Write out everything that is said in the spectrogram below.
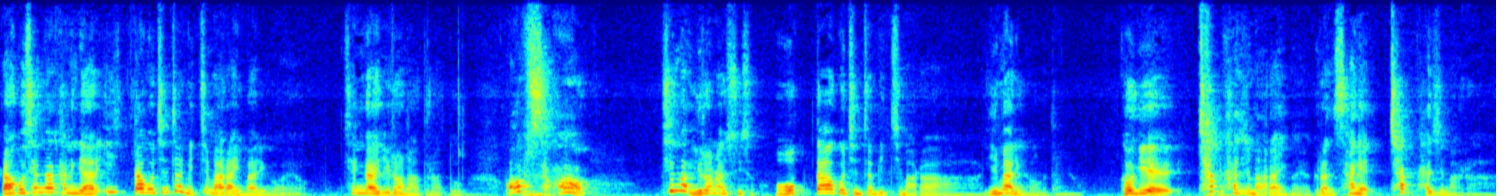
라고 생각하는 게 아니라 있다고 진짜 믿지 마라 이 말인 거예요. 생각이 일어나더라도 없어. 생각 일어날 수 있어. 없다고 진짜 믿지 마라 이 말인 거거든요. 거기에 착하지 마라 이거예요. 그런 상에 착하지 마라.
